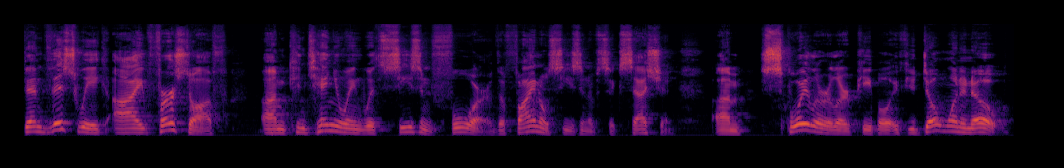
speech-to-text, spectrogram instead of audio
Then this week, I first off, um, continuing with season four, the final season of Succession. Um, spoiler alert, people! If you don't want to know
